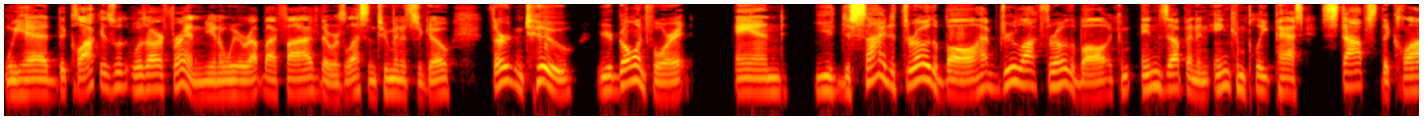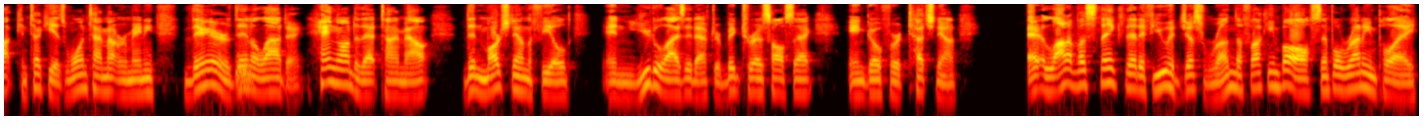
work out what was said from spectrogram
We had the clock is was our friend. You know, we were up by five. There was less than two minutes to go. Third and two, you're going for it, and you decide to throw the ball, have Drew Lock throw the ball. It com- ends up in an incomplete pass, stops the clock. Kentucky has one timeout remaining. They're then allowed to hang on to that timeout, then march down the field and utilize it after a big Terez Hall sack and go for a touchdown. A lot of us think that if you had just run the fucking ball, simple running play,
